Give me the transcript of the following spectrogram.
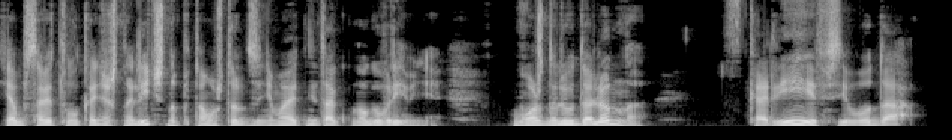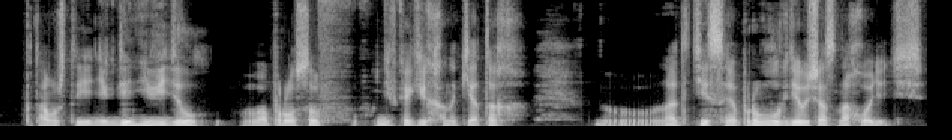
Я бы советовал, конечно, лично, потому что это занимает не так много времени. Можно ли удаленно? Скорее всего, да. Потому что я нигде не видел вопросов ни в каких анкетах, надо идти я пробовал, где вы сейчас находитесь.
